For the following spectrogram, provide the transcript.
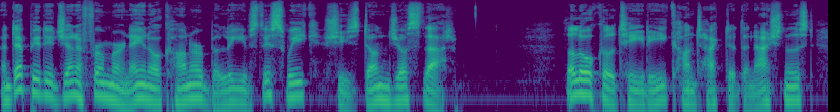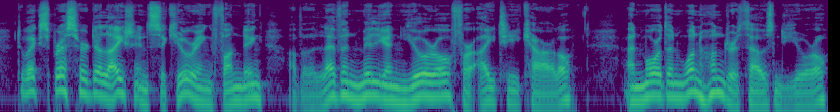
and Deputy Jennifer Murnane O'Connor believes this week she's done just that. The local TD contacted the Nationalist to express her delight in securing funding of 11 million euro for IT Carlow and more than 100,000 euro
